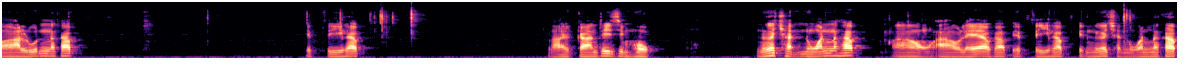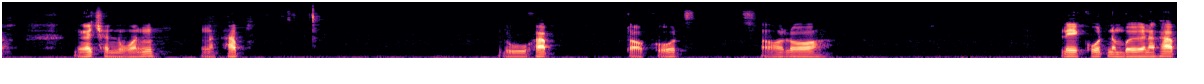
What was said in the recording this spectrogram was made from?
มาลุ้นนะครับ FC ครับ รายการที่ 16 เนื้อฉนวนนะครับเอาเอาแล้วครับ FC ครับเป็นเนื้อฉนวนนะครับ เนื้อฉนวนนะครับ ดูครับ ต่อโค้ดสอรอเลขโค้ดนัมเบอร์นะครับ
